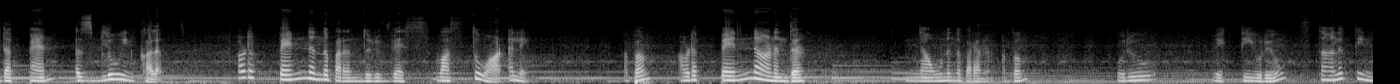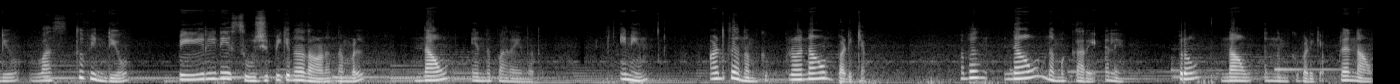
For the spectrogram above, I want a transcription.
the pen is blue in colour അവിടെ പെൻ എന്ന് പറയുന്നത് ഒരു വെസ് വസ്തുവാണ് അല്ലേ? അപ്പം അവിടെ പെന്നാണെന്ത് നൗൺ എന്ന് പറയുന്നത്. അപ്പം ഒരു വ്യക്തിയുടെയോ സ്ഥലത്തിന്റെയോ വസ്തുവിന്റെയോ പേരിനെ സൂചിപ്പിക്കുന്നതാണ് നമ്മൾ നൗൺ എന്ന് പറയുന്നത്. ഇനിയും അടുത്തത് നമുക്ക് പ്രൊനൗൺ പഠിക്കാം. അപ്പം നൗൺ നമുക്കറിയാം അല്ലേ? പ്രോ നൗൺ എന്ന് നമുക്ക് പഠിക്കാം. പ്രനൗൺ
